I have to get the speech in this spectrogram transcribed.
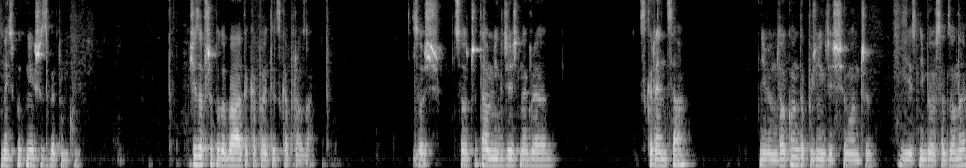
Najsmutniejszy z gatunków. Mi się zawsze podobała taka poetycka proza. Coś, co czytam i gdzieś nagle skręca. Nie wiem dokąd, a później gdzieś się łączy i jest niby osadzone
